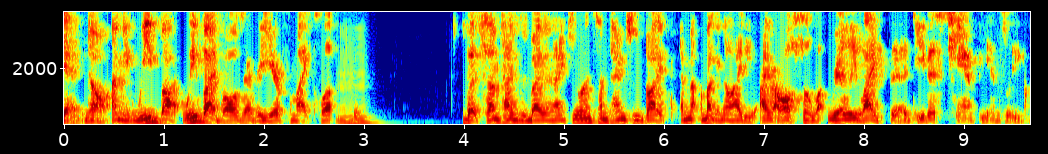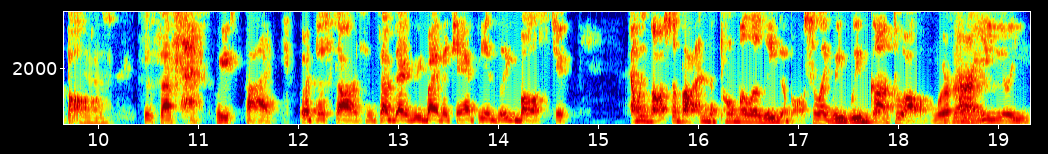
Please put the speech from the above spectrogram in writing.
Yeah, no. I mean, we buy we buy balls every year for my club, Mhm. but sometimes we buy the Nike ones. Sometimes we buy. I'm not, I'm not gonna lie to you. I also really like the Adidas Champions League balls. So sometimes we buy with the stars, and sometimes we buy the Champions League balls too. And we've also bought in the Puma La Liga ball. So like we we've gone through all. of them. We're that currently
